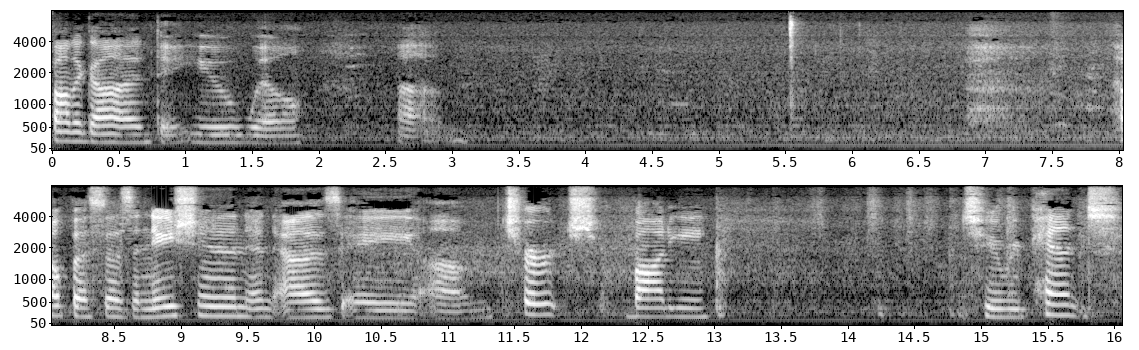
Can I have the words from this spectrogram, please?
Father God, that you will um, help us as a nation and as a um, church body to repent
